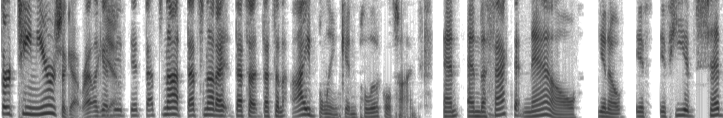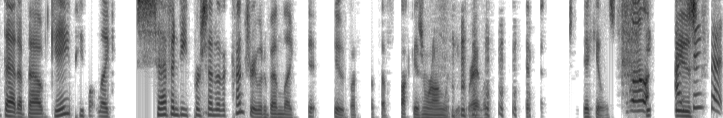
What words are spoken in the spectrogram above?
13 years ago, right? Like, Yeah. it, it, that's not that's not a that's a that's an eye blink in political time, and and the fact that now you know if if he had said that about gay people, like. 70% of the country would have been like, dude, what, what the fuck is wrong with you? Right? Like, it's ridiculous. Well, It I think that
